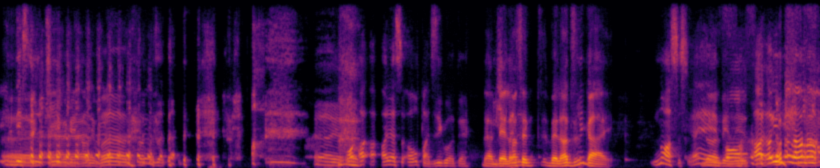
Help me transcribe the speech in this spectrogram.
indestrutível que ele tá levando. Olha só, opa, desligou até. É, melhor, você, melhor desligar. Aí. Nossa senhora, é, beleza. Ah, não, não, não.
